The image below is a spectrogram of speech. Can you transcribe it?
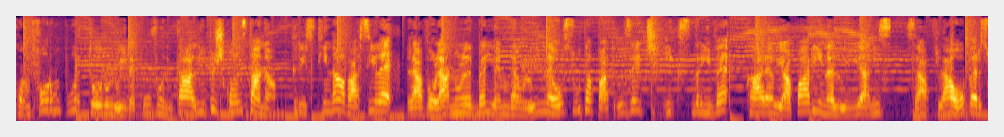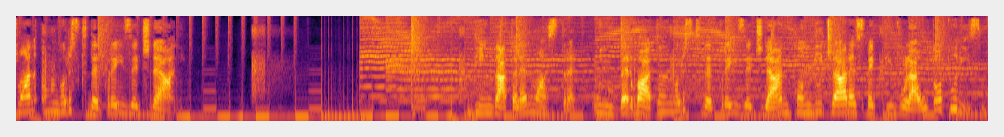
Conform purtorului de cuvânt al IPJ Constana, Cristina Vasile, la volanul BMW-ului N140X Drive, care îi aparine lui Ianis, se afla o persoană în vârstă de 30 de ani. Din datele noastre, un bărbat în vârstă de 30 de ani conducea respectivul autoturism.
